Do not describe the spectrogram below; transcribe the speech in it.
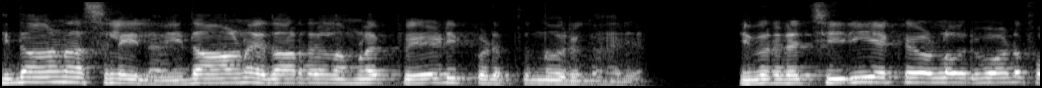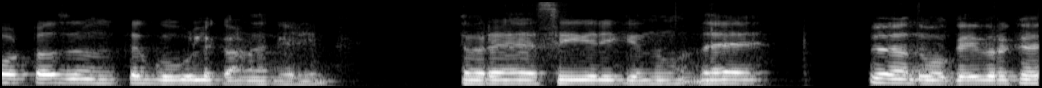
ഇതാണ് അശ്ലീലം ഇതാണ് യഥാർത്ഥത്തിൽ നമ്മളെ പേടിപ്പെടുത്തുന്ന ഒരു കാര്യം. ഇവരുടെ ചിരിയൊക്കെ ഉള്ള ഒരുപാട് ഫോട്ടോസ് നിങ്ങൾക്ക് ഗൂഗിളിൽ കാണാൻ കഴിയും. ഇവരെ സ്വീകരിക്കുന്നു. അതേ അത് നോക്കുക ഇവർക്ക്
